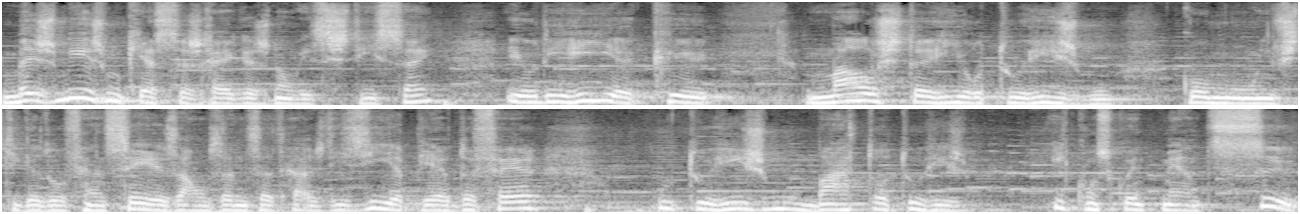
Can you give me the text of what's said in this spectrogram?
Mas mesmo que essas regras não existissem, eu diria que mal estaria o turismo, como um investigador francês há uns anos atrás dizia, Pierre de Fer, o turismo mata o turismo. E, consequentemente, se,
